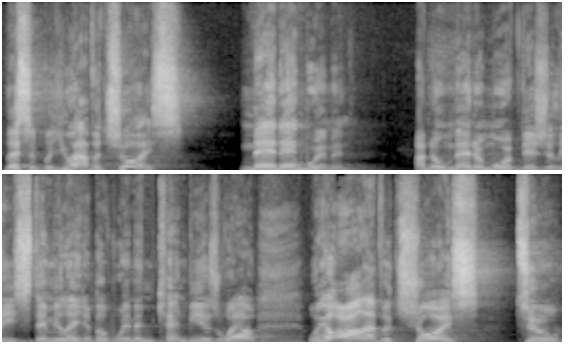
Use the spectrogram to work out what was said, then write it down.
Listen, but you have a choice, men and women. I know men are more visually stimulated, but women can be as well. We all have a choice to,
